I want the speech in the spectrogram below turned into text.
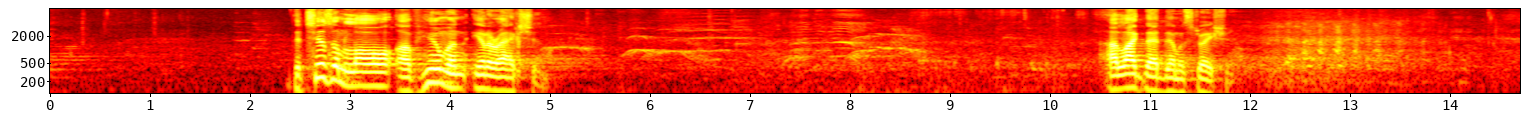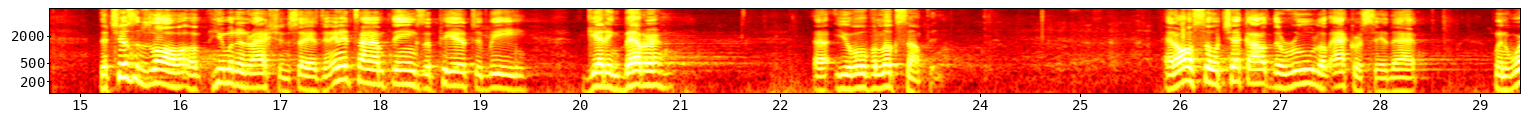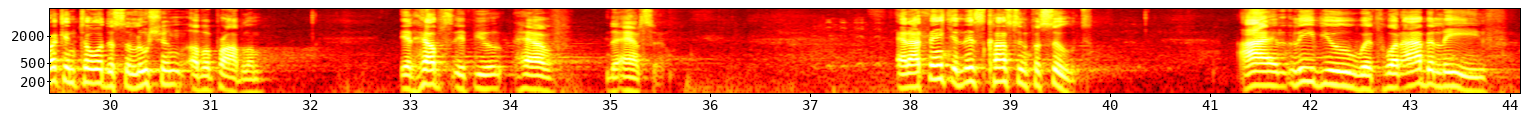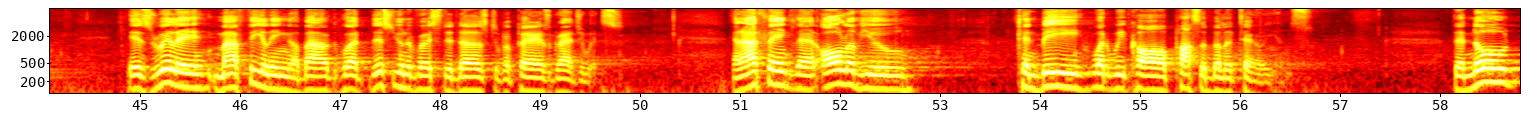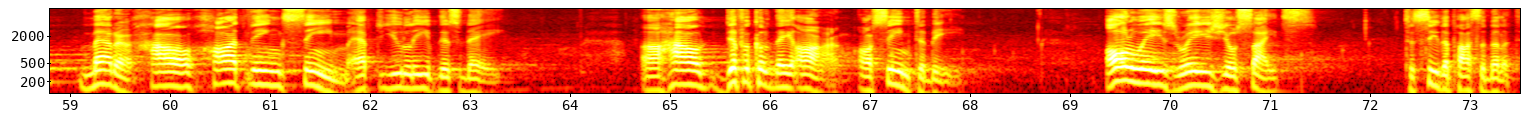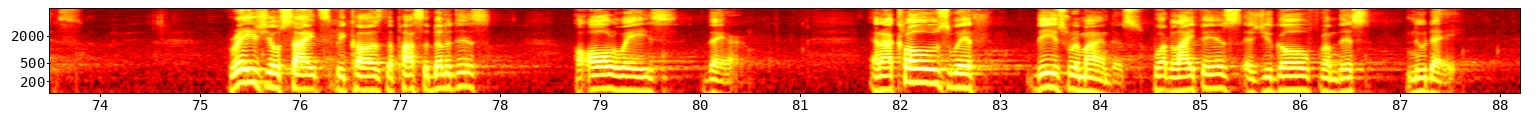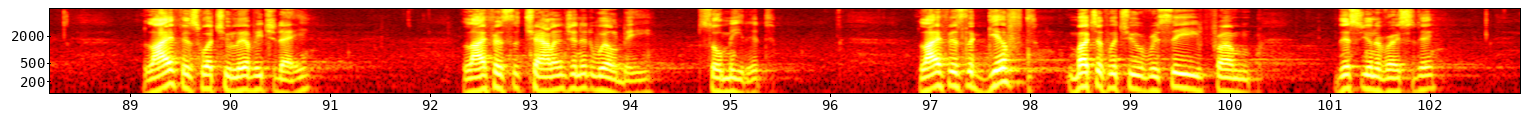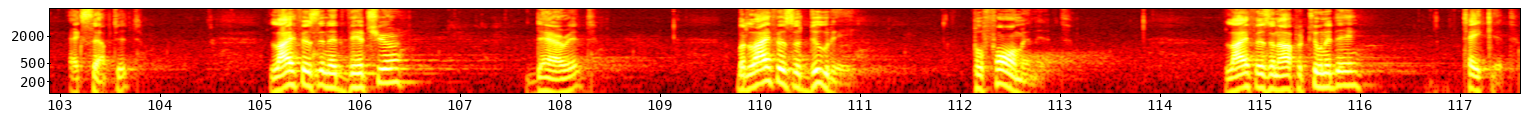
The Chisholm Law of Human Interaction I like that demonstration. the Chisholm's law of human interaction says that anytime things appear to be getting better, uh, you've overlooked something. And also check out the rule of accuracy that when working toward the solution of a problem, it helps if you have the answer. And I think in this constant pursuit, I leave you with what I believe is really my feeling about what this university does to prepare its graduates. And I think that all of you can be what we call possibilitarians. That no matter how hard things seem after you leave this day, uh, how difficult they are or seem to be, Always raise your sights to see the possibilities. Raise your sights because the possibilities are always there. And I close with these reminders what life is as you go from this new day. Life is what you live each day. Life is a challenge, and it will be, so meet it. Life is the gift much of which you've received from this university, accept it. Life is an adventure, dare it. But life is a duty, Performing it. Life is an opportunity, take it.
